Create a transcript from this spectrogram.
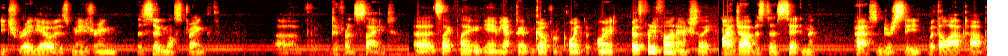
Each radio is measuring the signal strength of different site. Uh, it's like playing a game, you have to go from point to point. But it's pretty fun actually. My job is to sit in the passenger seat with a laptop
